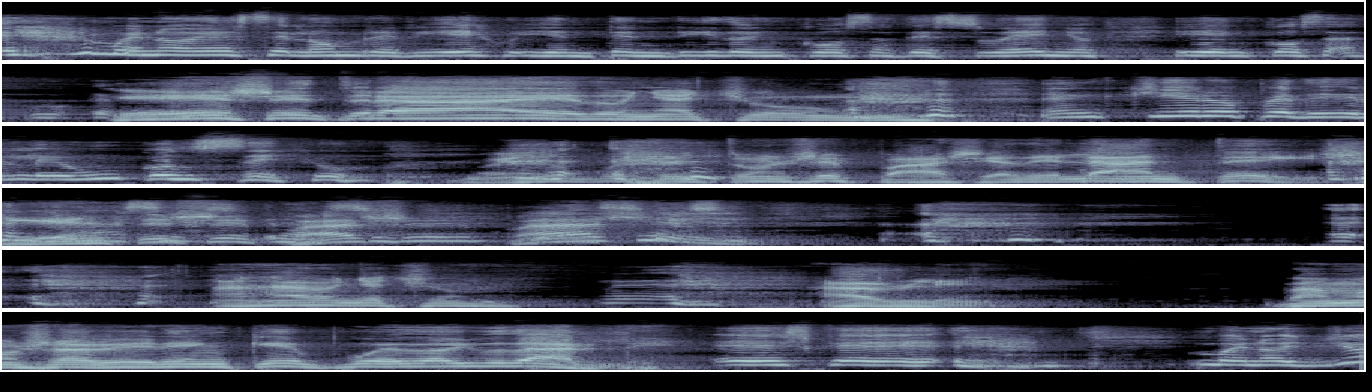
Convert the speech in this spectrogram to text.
eh, bueno, es el hombre viejo y entendido en cosas de sueños y en cosas... ¿Qué se trae, doña? Eh, Quiero pedirle un consejo. Bueno, pues entonces pase adelante y siéntese, Gracias, pase, gracias, pase. gracias. Ajá, doña Chon. Hable. Vamos a ver en qué puedo ayudarle. Es que, eh, bueno, yo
